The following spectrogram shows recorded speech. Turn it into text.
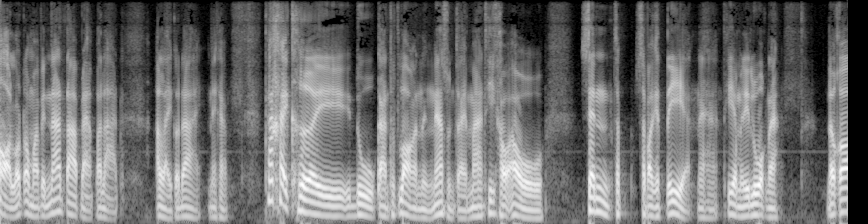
ต่อรถออกมาเป็นหน้าตาแปลกประหลาดอะไรก็ได้นะครับ ถ้าใครเคยดูการทดลองอันหนึ่งน่าสนใจมากที่เขาเอา เส้นสปาเกตตี้อะนะฮะที่ยังไม่ได้ลวกนะ แล้วก็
